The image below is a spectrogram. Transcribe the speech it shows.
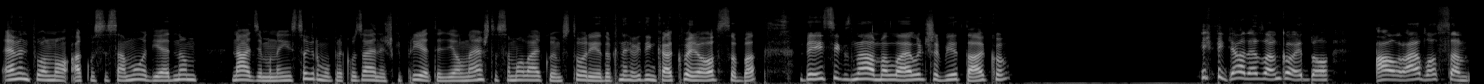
Eventualno, ako se samo odjednom nađemo na Instagramu preko zajedničkih prijatelja ili nešto, samo lajkujem storije dok ne vidim kakva je osoba. Basic znam, ali najlakše mi je tako. ja ne znam ko je to, ali radila sam,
